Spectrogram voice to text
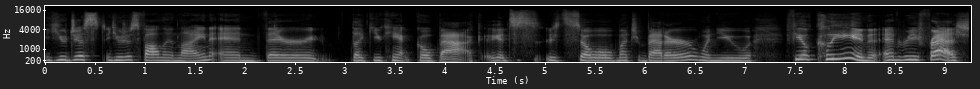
you just you just fall in line and there like you can't go back. It's it's so much better when you feel clean and refreshed.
